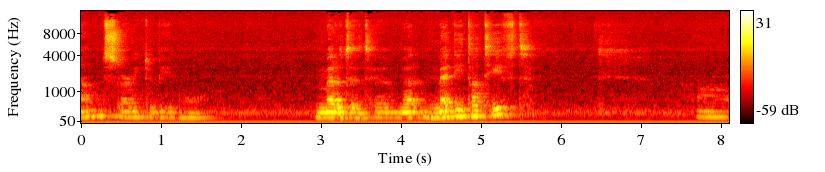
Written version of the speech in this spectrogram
It's starting to be more meditative, med- meditative. Um,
